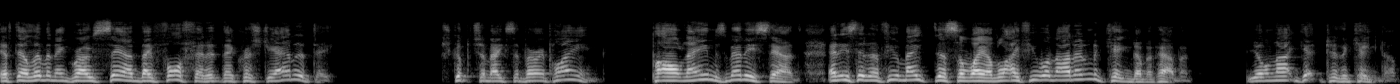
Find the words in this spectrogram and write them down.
If they're living in gross sin, they forfeited their Christianity. Scripture makes it very plain. Paul names many sins. And he said, if you make this a way of life, you will not enter the kingdom of heaven. You'll not get to the kingdom.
